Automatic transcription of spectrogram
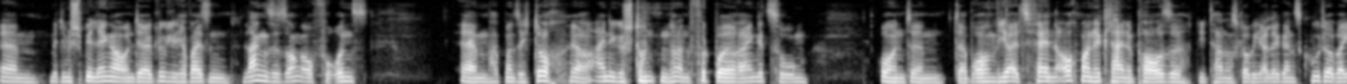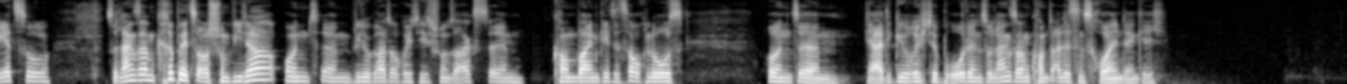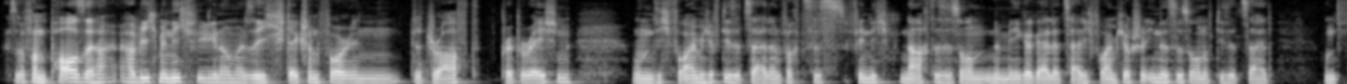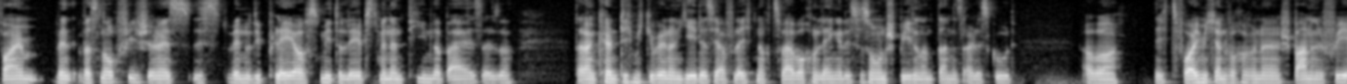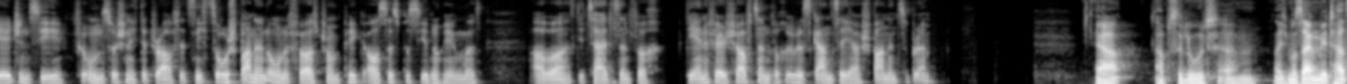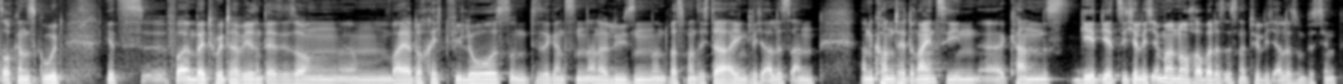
ähm, mit dem Spiel länger und der glücklicherweise langen Saison auch für uns, ähm, hat man sich doch ja einige Stunden an Football reingezogen. Und ähm, da brauchen wir als Fan auch mal eine kleine Pause. Die tat uns, glaube ich, alle ganz gut. Aber jetzt so, so langsam kribbelt es auch schon wieder. Und ähm, wie du gerade auch richtig schon sagst, ähm, Combine geht es auch los. Und ähm, ja, die Gerüchte brodeln. So langsam kommt alles ins Rollen, denke ich. Also von Pause habe ich mir nicht viel genommen. Also ich stecke schon voll in der Draft Preparation und ich freue mich auf diese Zeit einfach. Das finde ich nach der Saison eine mega geile Zeit. Ich freue mich auch schon in der Saison auf diese Zeit. Und vor allem, wenn, was noch viel schöner ist, ist, wenn du die Playoffs miterlebst, wenn ein Team dabei ist. Also Daran könnte ich mich gewöhnen, jedes Jahr vielleicht noch zwei Wochen länger die Saison spielen und dann ist alles gut. Aber jetzt freue ich mich einfach auf eine spannende Free Agency. Für uns wahrscheinlich der Draft jetzt nicht so spannend ohne First Round Pick, außer es passiert noch irgendwas. Aber die Zeit ist einfach, die NFL schafft es einfach über das ganze Jahr spannend zu bleiben. Ja, Absolut. Ähm, ich muss sagen, mir tat es auch ganz gut. Jetzt äh, vor allem bei Twitter während der Saison ähm, war ja doch recht viel los und diese ganzen Analysen und was man sich da eigentlich alles an, an Content reinziehen äh, kann. Das geht jetzt sicherlich immer noch, aber das ist natürlich alles ein bisschen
